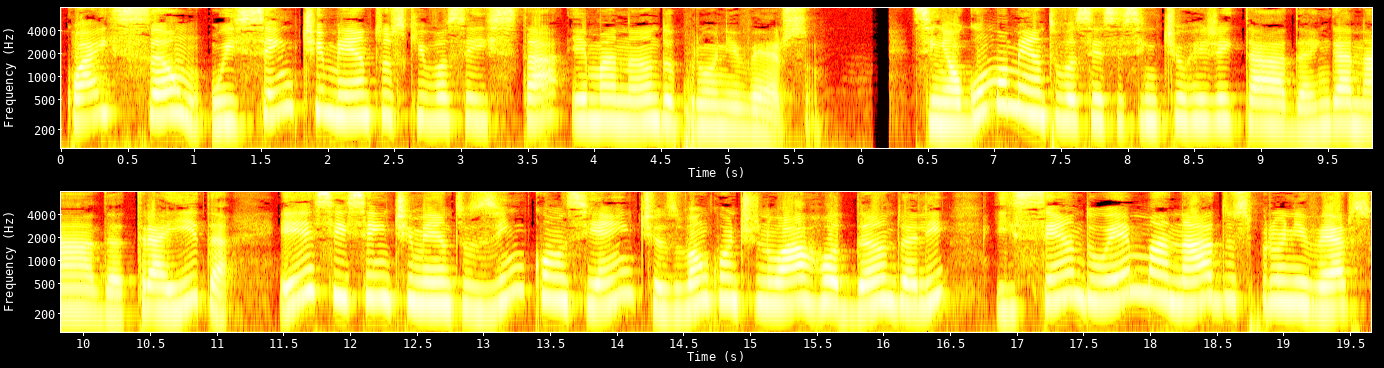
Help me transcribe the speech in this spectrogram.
quais são os sentimentos que você está emanando para o universo. Se em algum momento você se sentiu rejeitada, enganada, traída, esses sentimentos inconscientes vão continuar rodando ali e sendo emanados para o universo,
